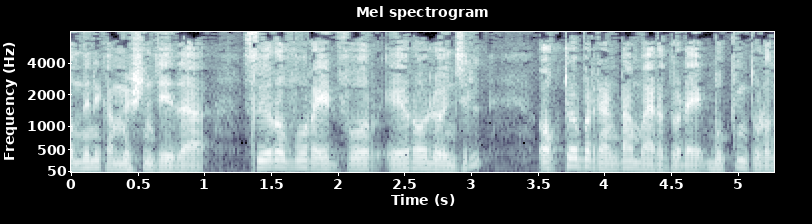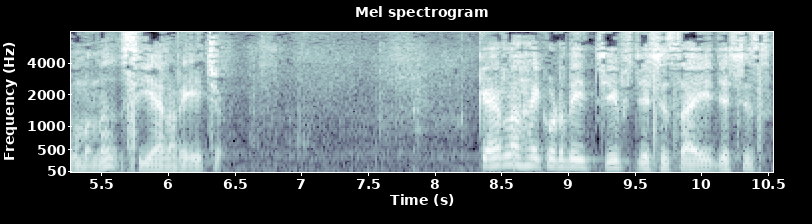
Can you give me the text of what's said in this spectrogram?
ഒന്നിന് കമ്മീഷൻ ചെയ്ത zero four eight four aero ലോഞ്ചിൽ ഒക്ടോബർ രണ്ടാം വാരത്തോടെ ബുക്കിംഗ് തുടങ്ങുമെന്ന് സിയാൽ അറിയിച്ചു. കേരള ഹൈക്കോടതി ചീഫ് ജസ്റ്റിസായി ജസ്റ്റിസ്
